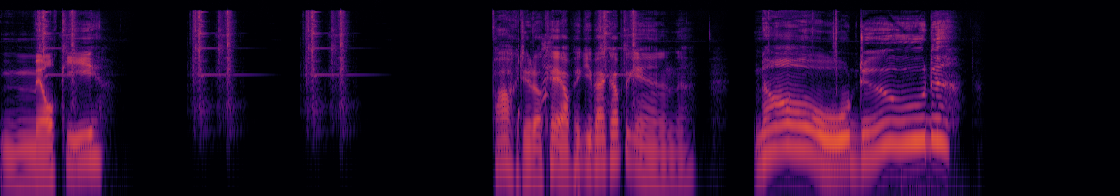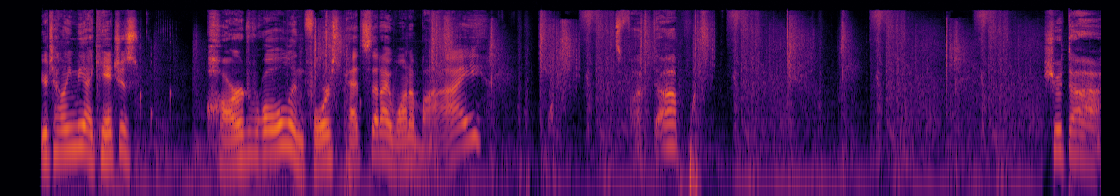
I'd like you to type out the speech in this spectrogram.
Milky. Fuck, dude. Okay, I'll pick you back up again. No, dude. You're telling me I can't just hard roll and force pets that I want to buy? It's fucked up. Shoot, uh,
